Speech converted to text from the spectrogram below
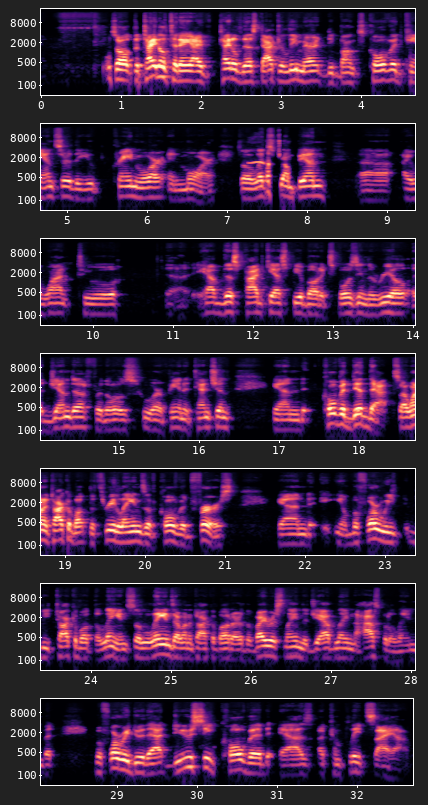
So the title today, I've titled this Dr. Lee Merritt debunks COVID, cancer, the Ukraine war, and more. So let's jump in. Uh, I want to uh, have this podcast be about exposing the real agenda for those who are paying attention. And COVID did that. So I want to talk about the three lanes of COVID first. And you know, before we we talk about the lanes, so the lanes I want to talk about are the virus lane, the jab lane, the hospital lane. But before we do that, do you see COVID as a complete psyop?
